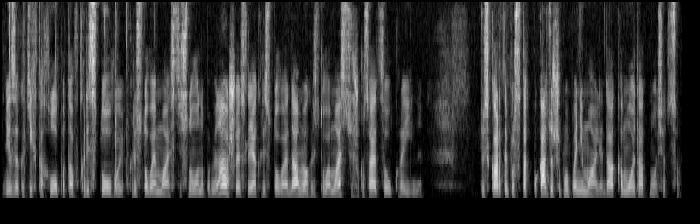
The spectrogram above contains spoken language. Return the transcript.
из-за каких-то хлопотов крестовой, крестовой масти. Снова напоминаю, что если я крестовая дама, крестовая масть, что касается Украины. То есть карты просто так показывают, чтобы мы понимали, да, к кому это относится.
